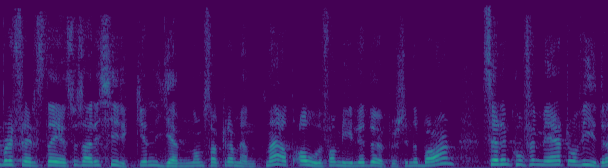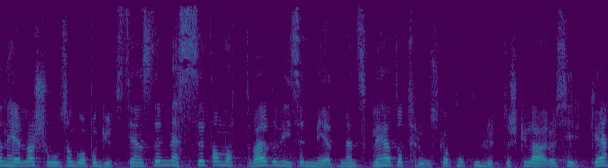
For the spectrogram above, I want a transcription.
blir frelst av Jesus, er i kirken gjennom sakramentene. At alle familier døper sine barn. Ser den konfirmert og videre en hel nasjon som går på gudstjenester, messer, tar nattverd og viser medmenneskelighet og troskap mot den lutherske lære og kirke.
